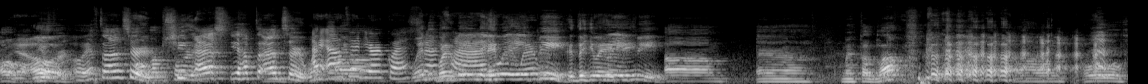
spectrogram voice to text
Oh, Yeah, you oh, first. oh, you have to answer. Oh, I'm she sorry. asked, you have to answer. When I did you- answered your question. When did When- when- ha? when- UAP. where we? The UAP? Um, uh, mental block. um, oh,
